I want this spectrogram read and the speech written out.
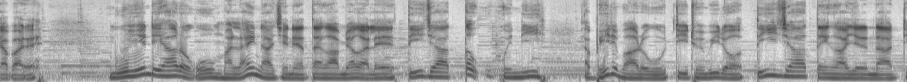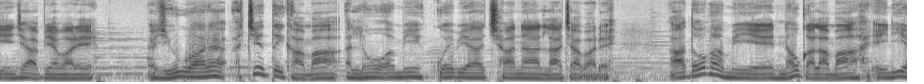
ရပါတယ်။ မူရင်းတရားတော်ကိုမလိုက်နာခြင်းတဲ့သံဃာများကလည်းတီးခြားတုတ်ဝင်နီးအဘိဓမ္မာတို့ကိုတီထွင်ပြီးတော့တီးခြားသံဃာယန္နာတင်ကြပြန်ပါတယ်။အယူဝါဒအကျင့်သိက္ခာမှာအလွန်အမင်းကွဲပြားခြားနာလာကြပါတယ်။အာသောကမင်းရဲ့နောက်ကာလမှာအိန္ဒိယ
